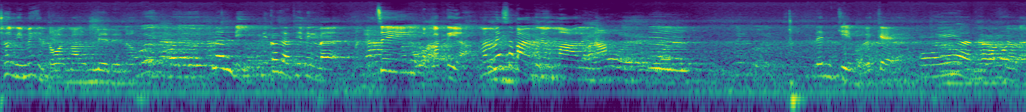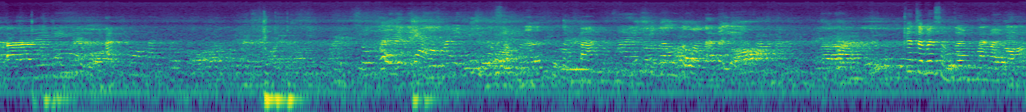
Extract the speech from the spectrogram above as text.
ช่วงนี้ไม่เห็นตะวันมาโรงเรียนเลยเนาะนั่นดิวันนี้ก็จะอาที่หนึ่งแล้ว จริงปกติอะมันไม่สบายมันยังมาเลยนะอืมเล่นเกมเลยแกโอ้ยอย่าทำเดี๋ยวตายเคยแกไม่ได้ถึงสมุดนะคือมันปะที่เรื่องตัวนะแต่เรียนแกจะไปสนใจมันทำไมวะมั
